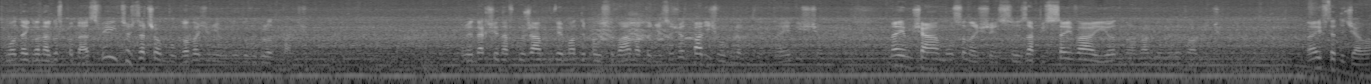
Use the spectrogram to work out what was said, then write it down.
z młodego na gospodarstwie i coś zaczęło bugować i nie mogłem go w ogóle odpalić. Mówię, tak się nawkurzałem, mówię, mody pousuwałem, a to nie coś odpalić w ogóle. Mówię, Zajebiście. No i musiałem usunąć zapis save'a i od nowa go uruchomić. No i wtedy działa.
